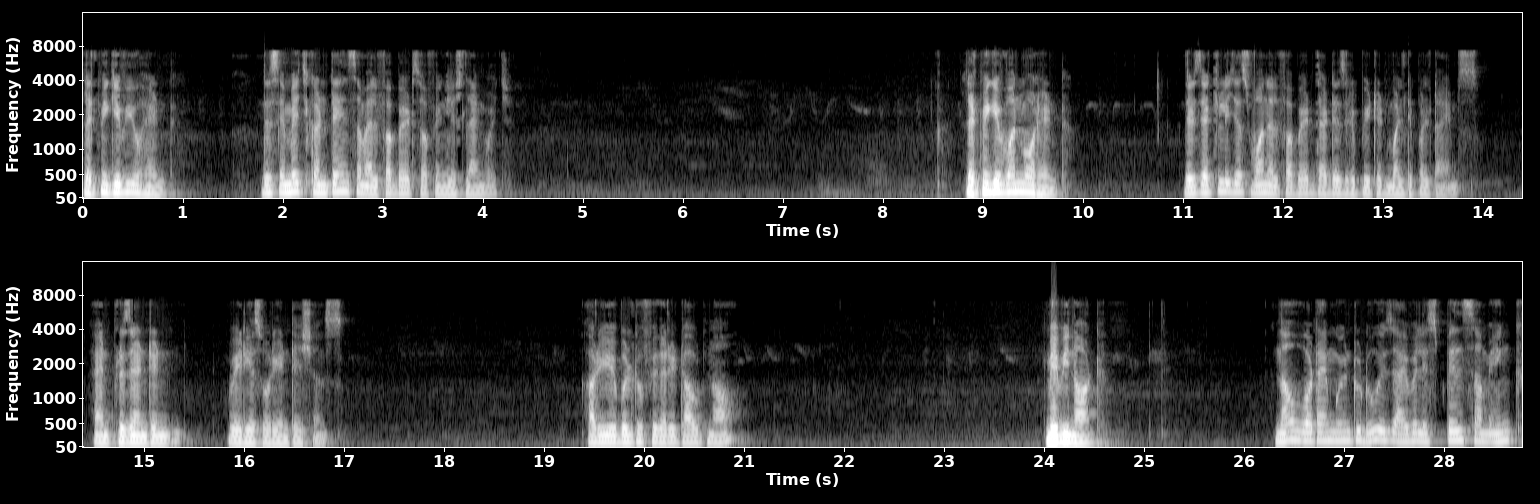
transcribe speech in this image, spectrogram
Let me give you a hint. This image contains some alphabets of English language. Let me give one more hint. There is actually just one alphabet that is repeated multiple times and present in various orientations. Are you able to figure it out now? Maybe not. Now what I'm going to do is I will spill some ink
